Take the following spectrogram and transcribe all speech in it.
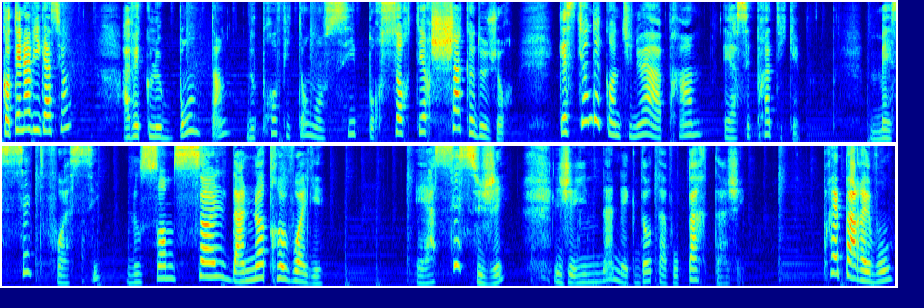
Côté navigation, avec le bon temps, nous profitons aussi pour sortir chaque deux jours. Question de continuer à apprendre et à se pratiquer. Mais cette fois-ci, nous sommes seuls dans notre voilier. Et à ce sujet, j'ai une anecdote à vous partager. Préparez-vous,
